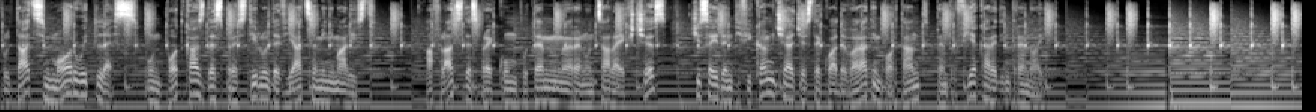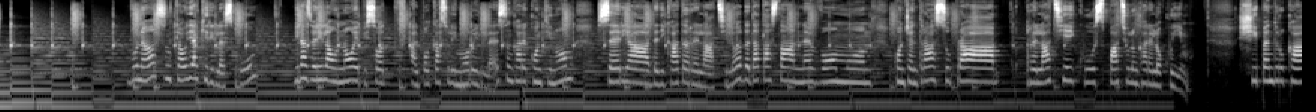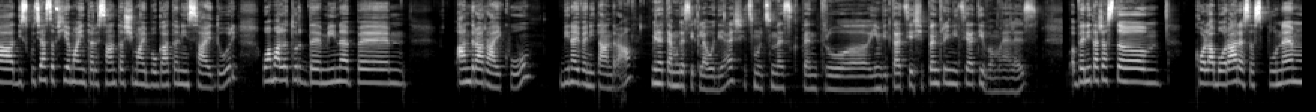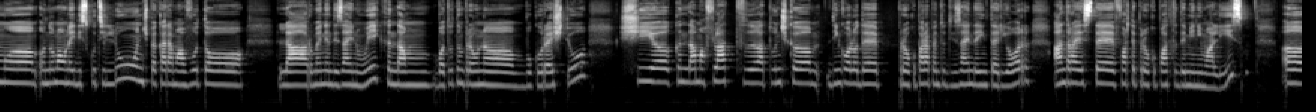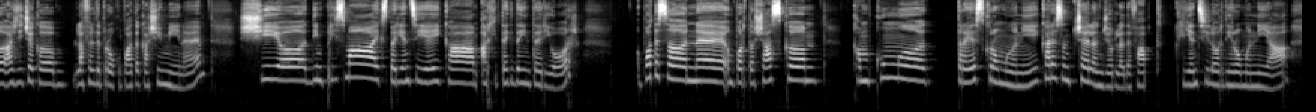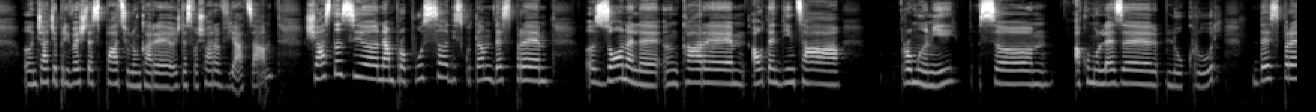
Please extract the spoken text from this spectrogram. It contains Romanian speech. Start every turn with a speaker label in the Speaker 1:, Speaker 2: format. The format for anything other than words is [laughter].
Speaker 1: Ascultați More with Less, un podcast despre stilul de viață minimalist. Aflați despre cum putem renunța la exces și să identificăm ceea ce este cu adevărat important pentru fiecare dintre noi.
Speaker 2: Bună, sunt Claudia Chirilescu. Bine ați venit la un nou episod al podcastului More with Less, în care continuăm seria dedicată relațiilor. De data asta ne vom uh, concentra asupra relației cu spațiul în care locuim. Și pentru ca discuția să fie mai interesantă și mai bogată în inside-uri, o am alături de mine pe Andra Raicu. Bine ai venit, Andra!
Speaker 3: Bine te-am găsit, Claudia, și îți mulțumesc pentru uh, invitație și pentru inițiativă, mai ales.
Speaker 2: A venit această colaborare, să spunem, uh, în urma unei discuții lungi pe care am avut-o la Romanian Design Week, când am bătut împreună Bucureștiu și uh, când am aflat atunci că, dincolo de preocuparea pentru design de interior, Andra este foarte preocupată de minimalism. Uh, aș zice că la fel de preocupată ca și mine și din prisma experienței ei ca arhitect de interior, poate să ne împărtășească cam cum uh, trăiesc românii, care sunt challenge-urile, de fapt, clienților din România în ceea ce privește spațiul în care își desfășoară viața. Și astăzi uh, ne-am propus să discutăm despre uh, zonele în care au tendința românii să acumuleze lucruri, despre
